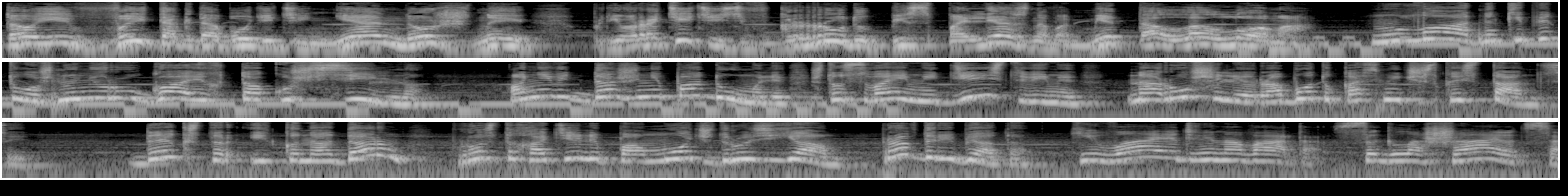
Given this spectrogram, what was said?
то и вы тогда будете не нужны? Превратитесь в груду бесполезного металлолома. Ну ладно, Кипятош, ну не ругай их так уж сильно Они ведь даже не подумали, что своими действиями нарушили работу космической станции Декстер и Канадарм просто хотели помочь друзьям Правда, ребята? Кивают виновато, соглашаются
